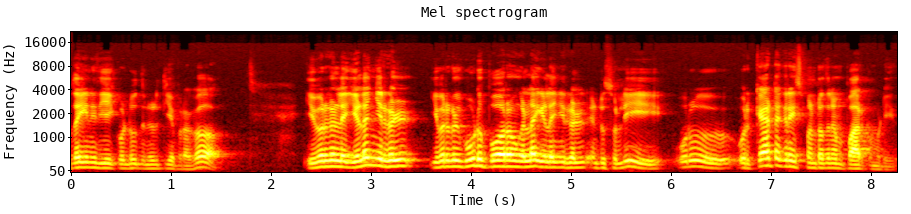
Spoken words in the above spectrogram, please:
உதயநிதியை கொண்டு வந்து நிறுத்திய பிறகோ இவர்கள் இளைஞர்கள் இவர்கள் கூட போகிறவங்களாம் இளைஞர்கள் என்று சொல்லி ஒரு ஒரு கேட்டகரைஸ் பண்ணுறதை நம்ம பார்க்க முடியும்.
